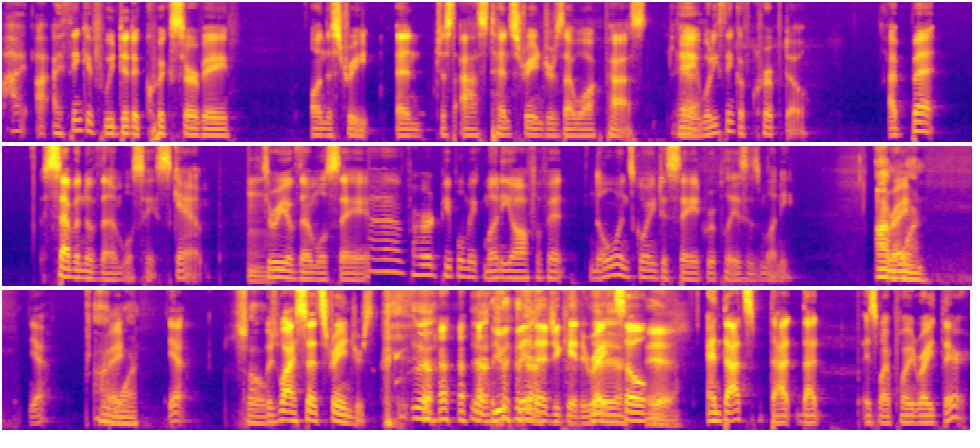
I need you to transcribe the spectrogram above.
I, I I think if we did a quick survey on the street and just asked 10 strangers that walk past, hey, Yeah. what do you think of crypto? I bet seven of them will say scam. Hmm. Three of them will say, I've heard people make money off of it. No one's going to say it replaces money. I'm Right. one. Yeah. I'm right? one. Yeah. So Which is why I said strangers. yeah, yeah. You've been yeah. educated, right? yeah. So Yeah. and that's that that is my point right there.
